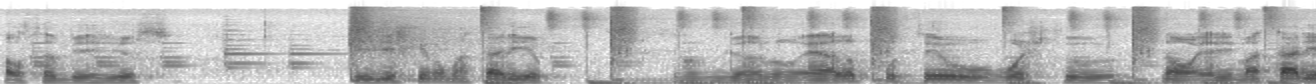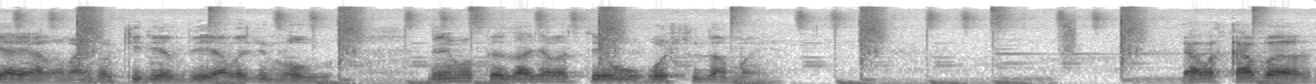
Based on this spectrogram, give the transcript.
ao saber disso. E diz que não mataria, se não me engano, ela por ter o rosto. Não, ele mataria ela, mas não queria ver ela de novo, mesmo apesar de ela ter o rosto da mãe. Ela acaba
